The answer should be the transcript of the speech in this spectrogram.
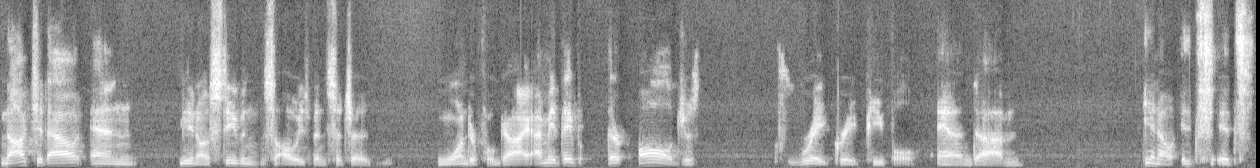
knocked it out, and you know, Steven's always been such a wonderful guy. I mean, they've they're all just great, great people, and um, you know, it's it's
